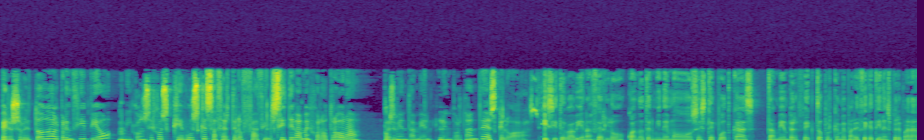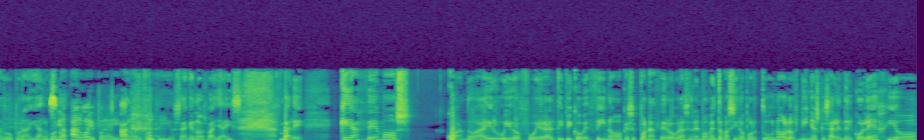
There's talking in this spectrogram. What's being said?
Pero sobre todo al principio, mi consejo es que busques hacértelo fácil. Si te va mejor a otra hora, pues bien también. Lo importante es que lo hagas. Y si te va bien hacerlo cuando terminemos este podcast, también perfecto, porque me parece que tienes preparado por ahí algo, Sí, ¿no? algo hay por ahí. Algo hay por ahí, o sea que no os vayáis. Vale, ¿qué hacemos cuando hay ruido fuera, el típico vecino que se pone a hacer obras en el momento más inoportuno, los niños que salen del colegio,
